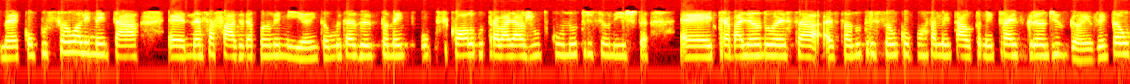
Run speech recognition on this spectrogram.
né? Compulsão alimentar é, nessa fase da pandemia. Então, muitas vezes também o psicólogo trabalhar junto com o nutricionista, é, trabalhando essa, essa nutrição comportamental também traz grandes ganhos. Então,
